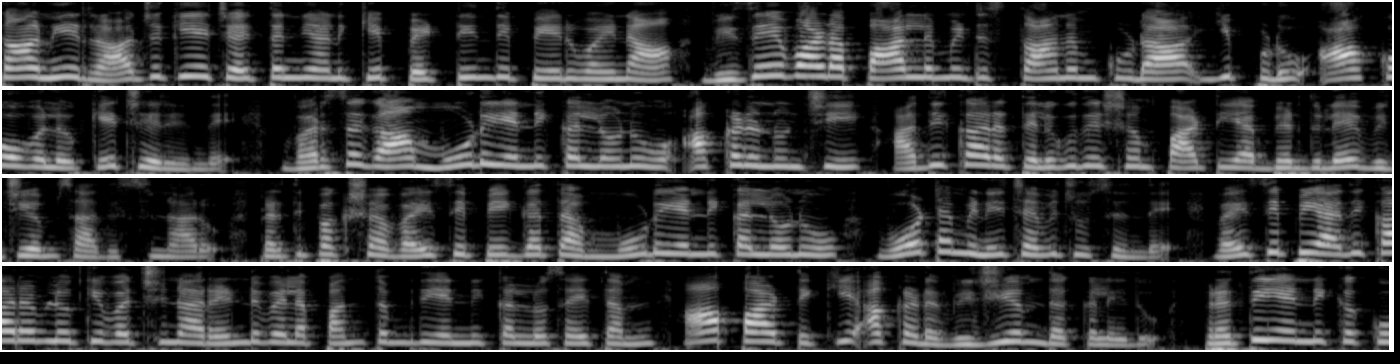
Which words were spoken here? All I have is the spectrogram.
కానీ రాజకీయ చైతన్యానికి పెట్టింది పేరు అయిన విజయవాడ పార్లమెంటు స్థానం కూడా ఇప్పుడు ఆ కోవలోకే చేరింది. వరుసగా మూడు ఎన్నికల్లోనూ అక్కడ నుంచి అధికార తెలుగుదేశం పార్టీ అభ్యర్థులే విజయం సాధిస్తున్నారు. ప్రతిపక్ష వైసీపీ గత మూడు ఎన్నికల్లోనూ ఓటమిని చవిచూసింది. వైసీపీ అధికారంలోకి వచ్చిన రెండు వేల పంతొమ్మిది ఎన్నికల్లో సైతం ఆ పార్టీకి అక్కడ విజయం దక్కలేదు. ప్రతి ఎన్నికకు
